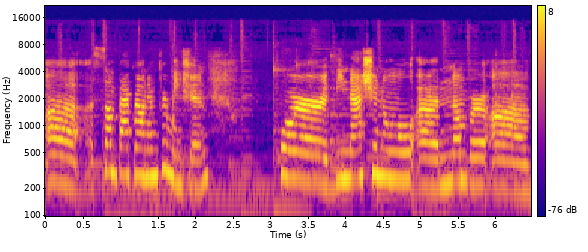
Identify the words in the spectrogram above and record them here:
uh, some background information for the national uh, number of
